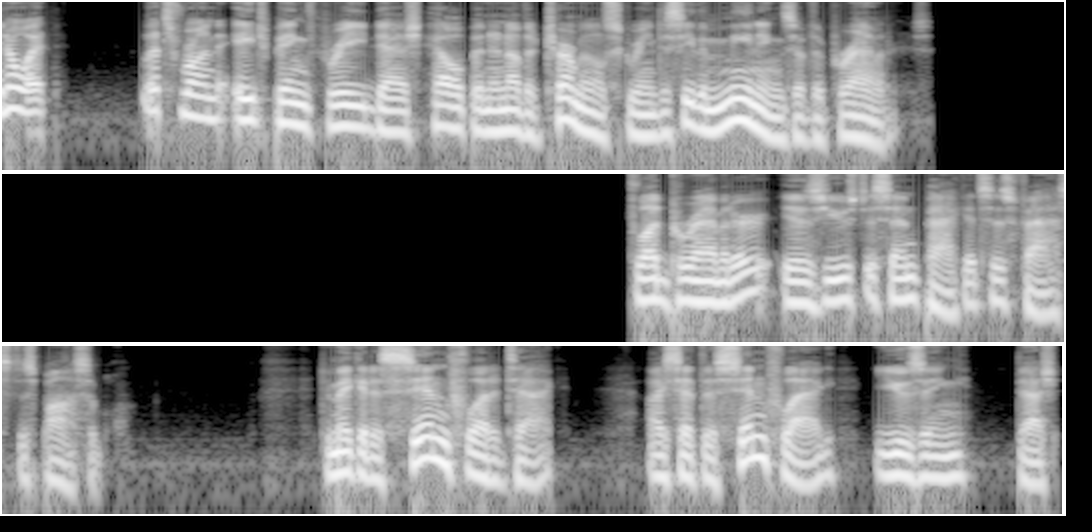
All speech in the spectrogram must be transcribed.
You know what? Let's run hping3-help in another terminal screen to see the meanings of the parameters. Flood parameter is used to send packets as fast as possible. To make it a SYN flood attack, I set the SYN flag using "-s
